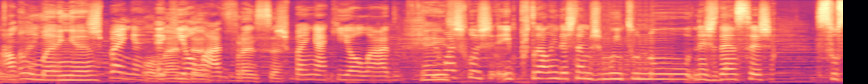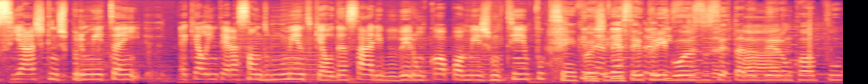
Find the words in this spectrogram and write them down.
Alemanha, Espanha, Holanda, aqui ao lado, França, Espanha aqui ao lado. É Eu isso. acho que hoje em Portugal ainda estamos muito no, nas danças sociais que nos permitem aquela interação de momento que é o dançar e beber um copo ao mesmo tempo. Sim, que pois na ia ser perigoso Dança se- de estar a beber um copo.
